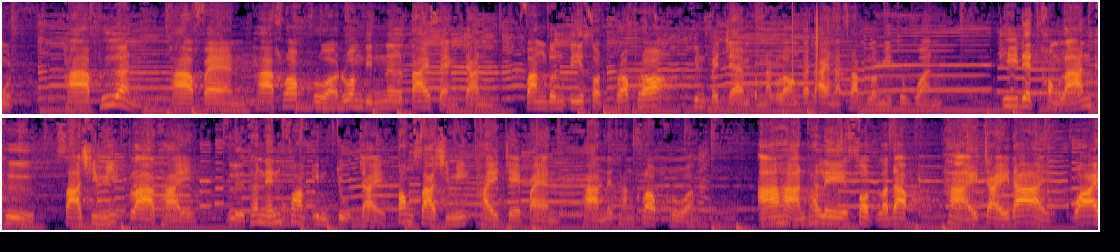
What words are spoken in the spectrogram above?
มุทร พาเพื่อน พาแฟน พาครอบครัวร่วมดินเนอร์ใต้แสงจันทร์ ฟังดนตรีสดเพราะๆ ขึ้นไปแจมกับนักร้องก็ได้นะครับ เรามีทุกวัน ทีเด็ดของร้านคือซาชิมิปลาไทย หรือถ้าเน้นความอิ่มจุใจต้องซาชิมิไทยเจแปน ทานได้ทั้งครอบครัว อาหารทะเลสดระดับ หายใจได้ว่าย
